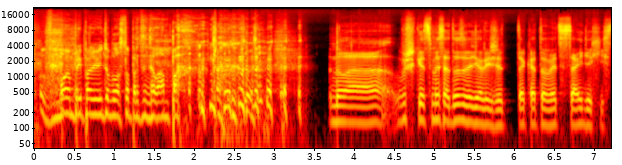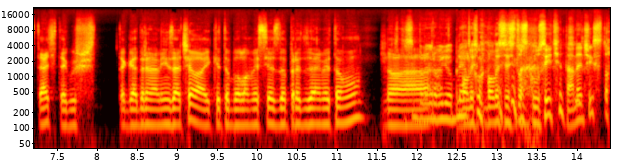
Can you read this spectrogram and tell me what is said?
V mojom prípade by to bola 100% lampa. No a už keď sme sa dozvedeli, že takáto vec sa ide chystať, tak už tak adrenalín začal, aj keď to bolo mesiac dopredu, dajme tomu. No a Boli, boli ste si to skúsiť na nečisto?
